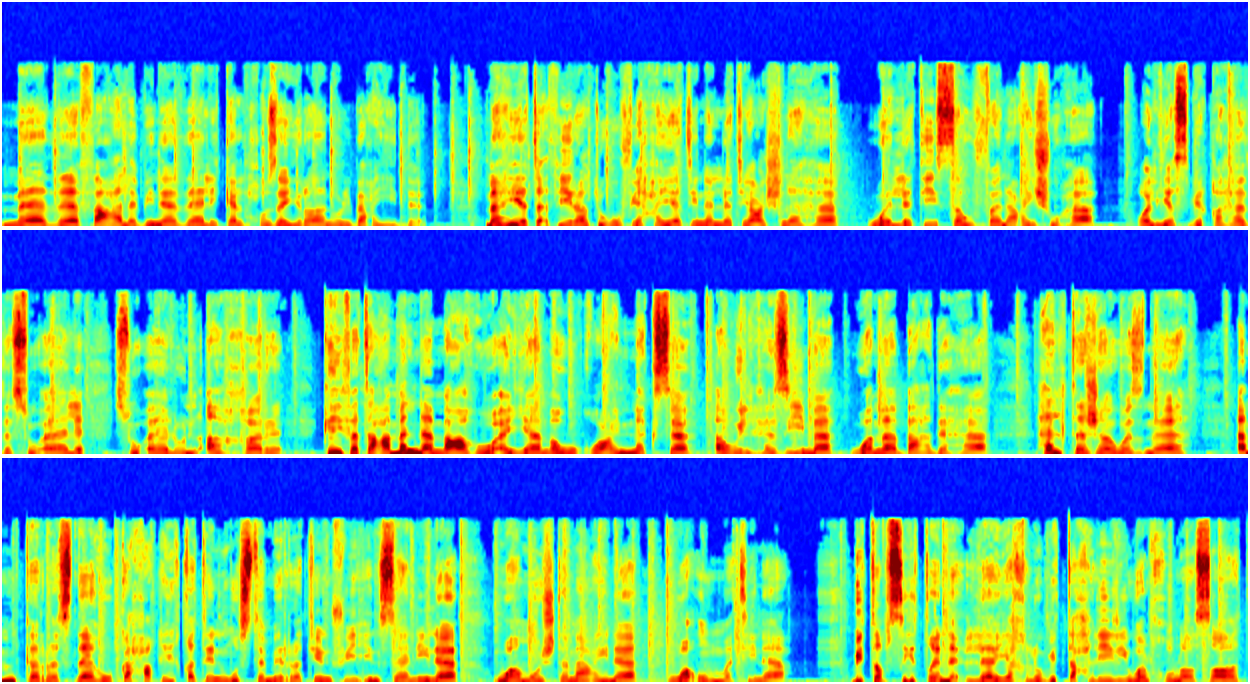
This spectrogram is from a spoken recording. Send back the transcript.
ماذا فعل بنا ذلك الحزيران البعيد؟ ما هي تأثيراته في حياتنا التي عشناها والتي سوف نعيشها؟ وليسبق هذا السؤال سؤال آخر. كيف تعاملنا معه أيام وقوع النكسة أو الهزيمة وما بعدها؟ هل تجاوزناه أم كرسناه كحقيقة مستمرة في إنساننا ومجتمعنا وأمتنا؟ بتبسيط لا يخلو بالتحليل والخلاصات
